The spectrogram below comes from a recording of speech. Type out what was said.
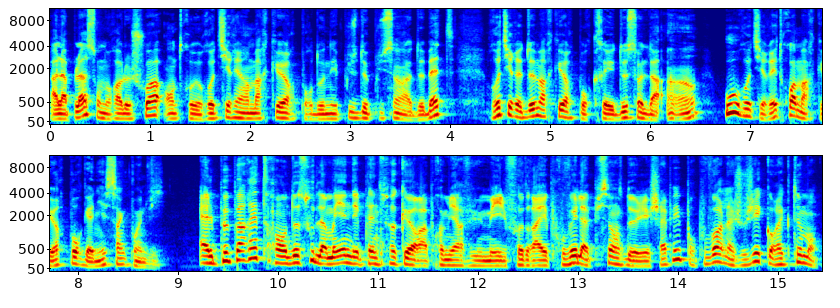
À la place, on aura le choix entre retirer un marqueur pour donner plus de plus 1 à deux bêtes, retirer deux marqueurs pour créer deux soldats 1-1, ou retirer trois marqueurs pour gagner 5 points de vie. Elle peut paraître en dessous de la moyenne des Planeswalkers à première vue, mais il faudra éprouver la puissance de l'échapper pour pouvoir la juger correctement.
